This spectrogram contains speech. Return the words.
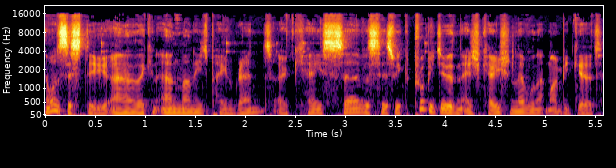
Now, what does this do? Uh, they can earn money to pay rent. Okay, services. We could probably do with an education level. That might be good.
